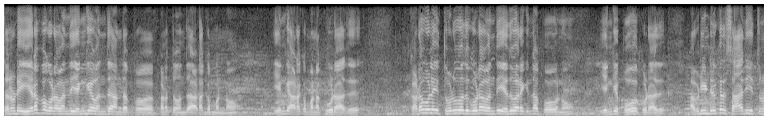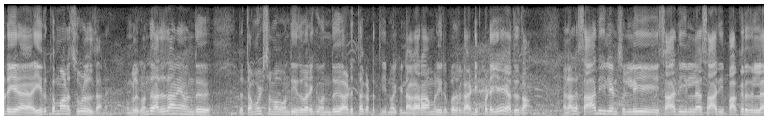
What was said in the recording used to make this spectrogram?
தன்னுடைய இறப்பை கூட வந்து எங்கே வந்து அந்த ப- பணத்தை வந்து அடக்கம் பண்ணும்? எங்கே அடக்கம் பண்ணக்கூடாது? கடவுளை தொழுவது கூட வந்து எது வரைக்கும் தான் போகணும்? எங்கே போகக்கூடாது? அப்படின்ட்டு இருக்கிற சாதியத்தினுடைய இறுக்கமான சூழல் தானே. உங்களுக்கு வந்து அதுதானே வந்து இந்த தமிழ் சமூகம் வந்து இது வரைக்கும் வந்து அடுத்த கட்டத்தை நோக்கி நகராமல் இருப்பதற்கு அடிப்படையே அதுதான். அதனால் சாதி இல்லைன்னு சொல்லி சாதி இல்லை சாதி பார்க்குறது இல்லை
